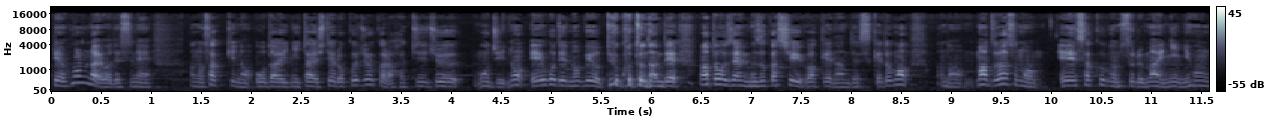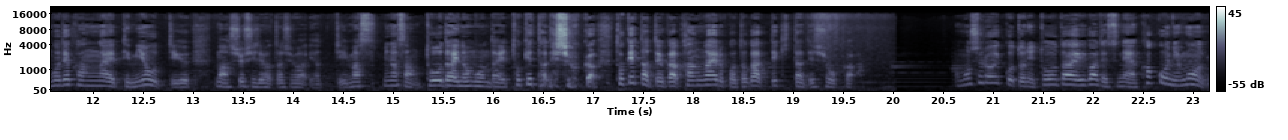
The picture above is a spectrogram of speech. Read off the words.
で本来はですねあのさっきのお題に対して60から80文字の英語で述べようということなんで、まあ、当然難しいわけなんですけどもあのまずはその英作文する前に日本語で考えてみようっていう、まあ、趣旨で私はやっています。皆さん東大の問題解けたでしょうか？解けたというか考えることができたでしょうか？面白いことに東大はですね過去にも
